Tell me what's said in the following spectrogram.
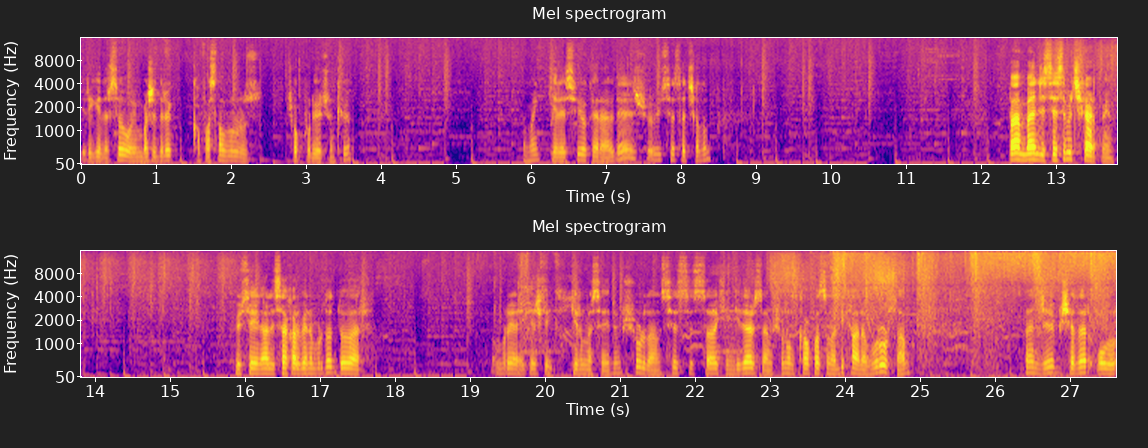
Biri gelirse oyun başı direkt kafasına vururuz. Çok vuruyor çünkü. Ama gelesi yok herhalde. Şu bir ses açalım. Ben bence sesimi çıkartmayayım. Hüseyin Ali Sakar beni burada döver. Ben buraya keşke girmeseydim. Şuradan sessiz sakin gidersem şunun kafasına bir tane vurursam bence bir şeyler olur.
